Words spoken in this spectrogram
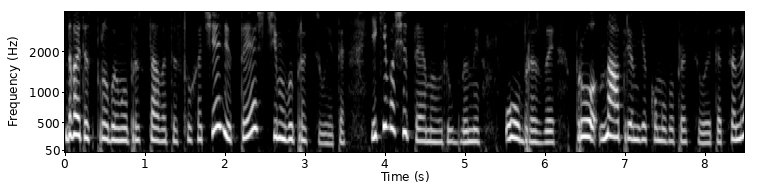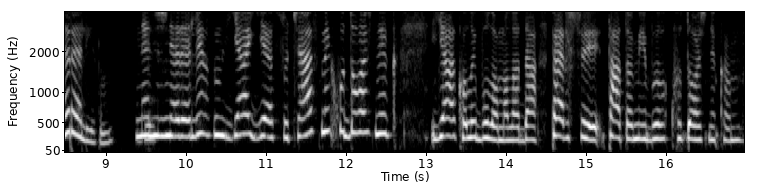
Давайте спробуємо представити слухачеві те, з чим ви працюєте. Які ваші теми улюблені, образи, про напрям, в якому ви працюєте. Це не реалізм. Не, не реалізм. Я є сучасний художник. Я, коли була молода, перший тато мій був художником.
